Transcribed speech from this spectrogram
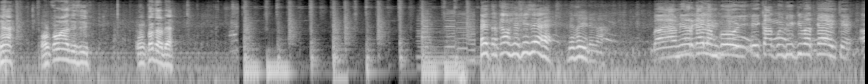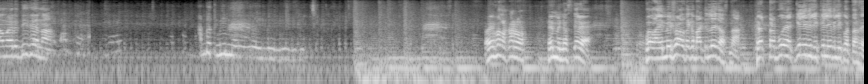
না ওর কমায় দিছি ওর কত ধরবে এই তোর কাউ শেষ হয়েছে? দেখো টাকা ভাই আমি আর খাইলাম কই? এই কাকুই বিক্রি ভাত খাইছে আমার দিতে না। আব্বা তুমি ওই ফলা কারও হে মিনাস করে ফলা এমনি সকাল থেকে বাটি লই যাস না। পেটটা বয়ে কিলিবিলি কিলিবিলি করতেছে।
